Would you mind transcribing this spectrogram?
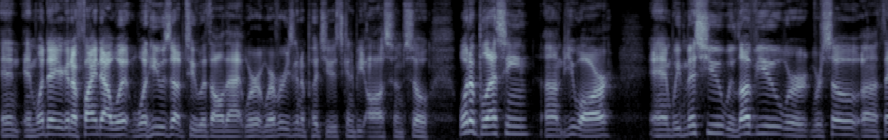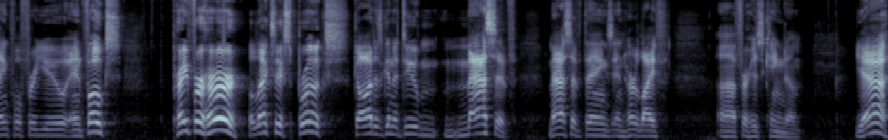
and and one day you're gonna find out what what He was up to with all that. Where, wherever He's gonna put you, it's gonna be awesome. So what a blessing um, you are, and we miss you. We love you. We're we're so uh, thankful for you. And folks, pray for her, Alexis Brooks. God is gonna do massive, massive things in her life. Uh, for his kingdom. Yeah.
